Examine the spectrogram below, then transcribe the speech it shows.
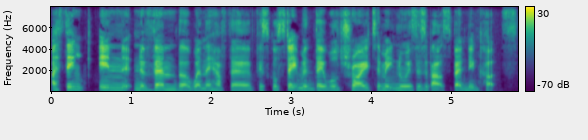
I think in November, when they have their fiscal statement, they will try to make noises about spending cuts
